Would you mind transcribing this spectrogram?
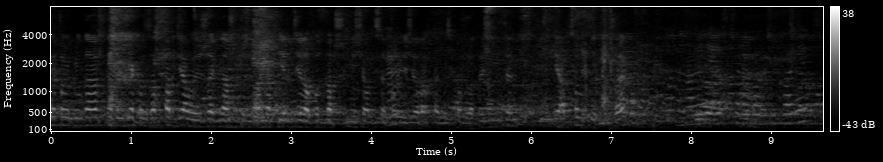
ja to oglądałem wtedy jako zatwardziały żeglarz, który tam napierdzielał po 2-3 miesiące po jeziorach tam z powrotem i ten film mnie absolutnie urzekł. Ale nie rozczarował Cię koniec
